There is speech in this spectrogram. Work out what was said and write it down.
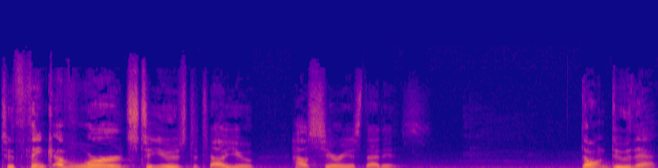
to think of words to use to tell you how serious that is. Don't do that.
